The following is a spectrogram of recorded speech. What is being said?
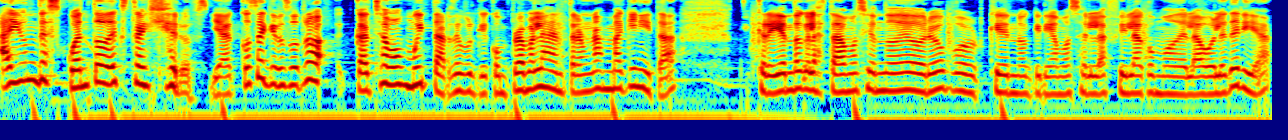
hay un descuento de extranjeros, ya cosa que nosotros cachamos muy tarde porque compramos las entradas en unas maquinitas, creyendo que las estábamos haciendo de oro porque no queríamos hacer la fila como de la boletería.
